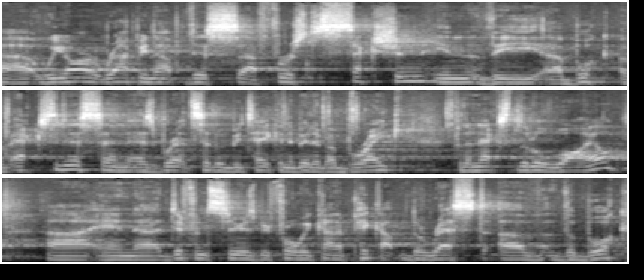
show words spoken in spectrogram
Uh, we are wrapping up this uh, first section in the uh, book of Exodus, and as Brett said, we'll be taking a bit of a break for the next little while uh, in a different series before we kind of pick up the rest of the book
